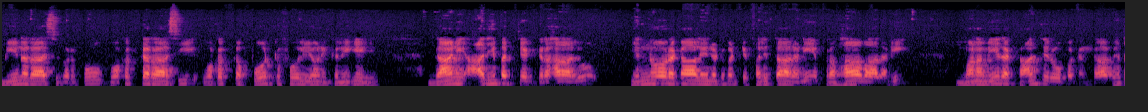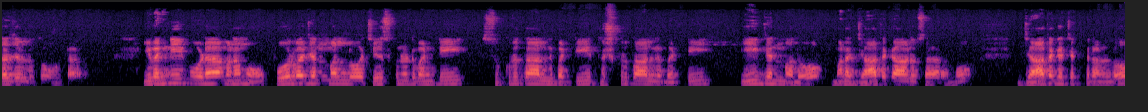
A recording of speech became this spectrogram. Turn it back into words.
మీనరాశి వరకు ఒక్కొక్క రాశి ఒక్కొక్క పోర్ట్ఫోలియోని కలిగి దాని ఆధిపత్య గ్రహాలు ఎన్నో రకాలైనటువంటి ఫలితాలని ప్రభావాలని మన మీద కాంతి రూపకంగా వెదజల్లుతూ ఉంటారు. ఇవన్నీ కూడా మనము పూర్వజన్మల్లో చేసుకున్నటువంటి సుకృతాలను బట్టి దుష్కృతాలను బట్టి ఈ జన్మలో మన జాతకానుసారము జాతక చక్రంలో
